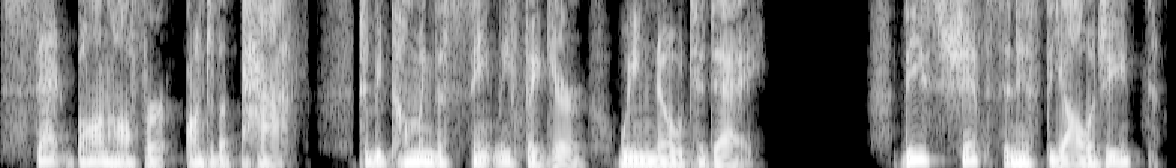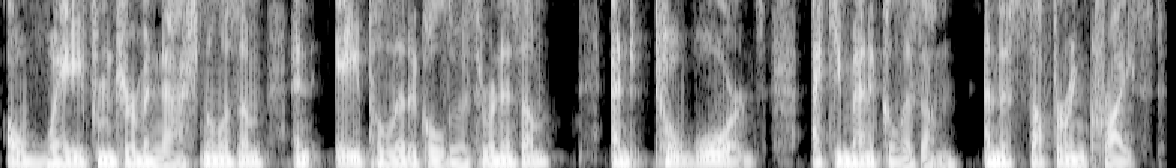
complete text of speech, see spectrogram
set Bonhoeffer onto the path to becoming the saintly figure we know today. These shifts in his theology away from German nationalism and apolitical Lutheranism and towards ecumenicalism and the suffering Christ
